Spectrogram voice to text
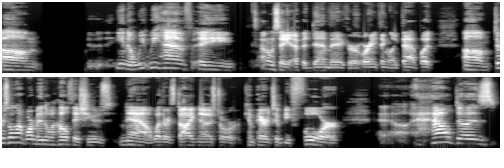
um, you know we we have a I don't want to say epidemic or or anything like that, but um, there's a lot more mental health issues now, whether it's diagnosed or compared to before. Uh, how does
